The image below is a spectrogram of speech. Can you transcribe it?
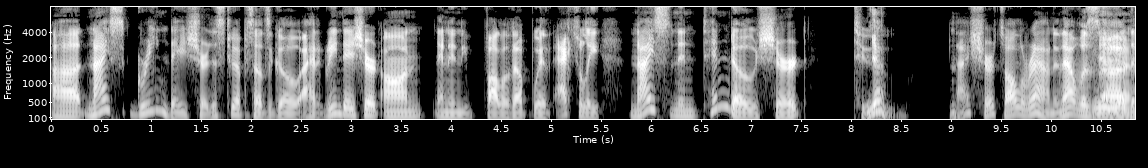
uh, nice Green Day shirt. This is two episodes ago. I had a Green Day shirt on, and then he followed up with actually nice Nintendo shirt. Two Yeah. nice shirts all around, and that was Yeah, uh, the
